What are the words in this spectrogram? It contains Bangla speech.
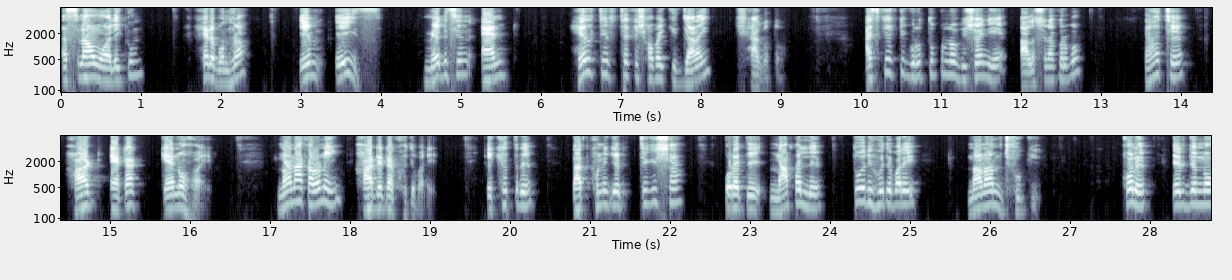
আসসালামু আলাইকুম। হ্যালো বন্ধুরা M H medicine and health tips থেকে সবাইকে জানাই স্বাগত। আজকে একটি গুরুত্বপূর্ণ বিষয় নিয়ে আলোচনা করব, তা হচ্ছে হার্ট অ্যাটাক কেন হয়? নানা কারণেই হার্ট অ্যাটাক হতে পারে। এক্ষেত্রে তাৎক্ষণিকের চিকিৎসা করাতে না পারলে তৈরি হতে পারে নানান ঝুঁকি। ফলে এর জন্য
